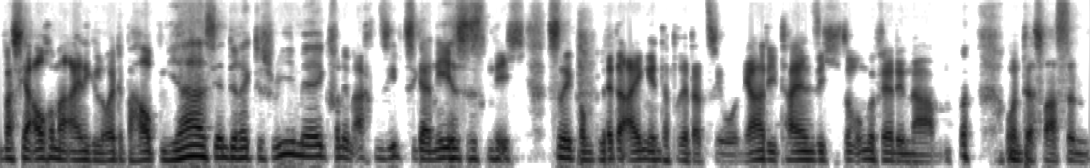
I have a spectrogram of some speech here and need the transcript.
was ja auch immer einige Leute behaupten, ja, ist ja ein direktes Remake von dem 78er. Nee, ist es nicht. Es ist eine komplette Eigeninterpretation. Ja, die teilen sich so ungefähr den Namen. Und das war's dann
